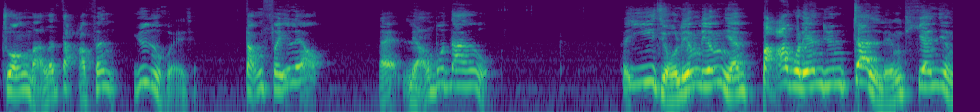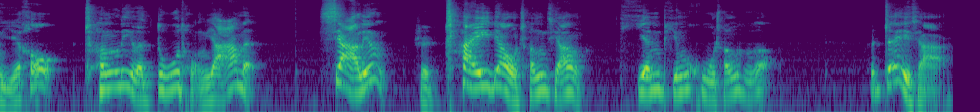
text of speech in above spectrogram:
装满了大粪运回去当肥料，哎，两不耽误。这一九零零年，八国联军占领天津以后，成立了都统衙门，下令是拆掉城墙，填平护城河。这下，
